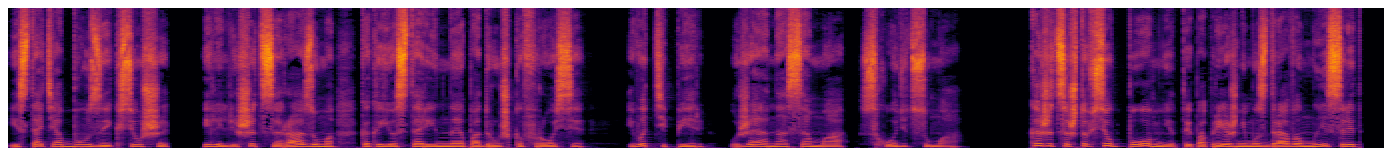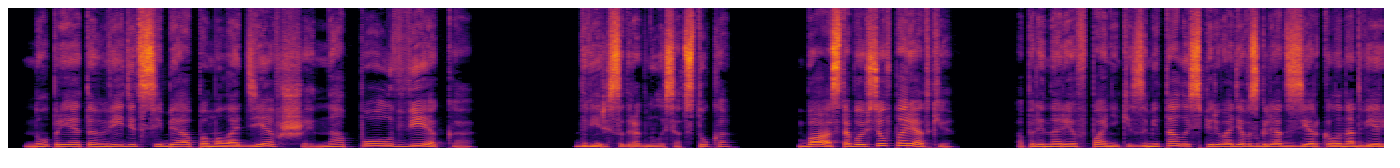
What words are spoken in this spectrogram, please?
и стать обузой Ксюши или лишиться разума, как ее старинная подружка Фроси. И вот теперь уже она сама сходит с ума. Кажется, что все помнит и по-прежнему здраво мыслит, но при этом видит себя помолодевшей на полвека. Дверь содрогнулась от стука. «Ба, с тобой все в порядке?» Аполлинария в панике заметалась, переводя взгляд с зеркала на дверь.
